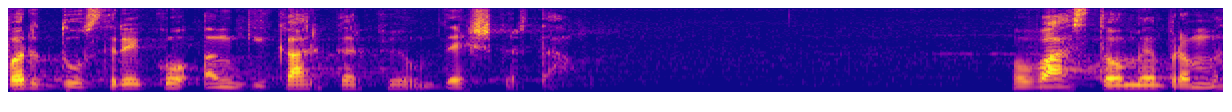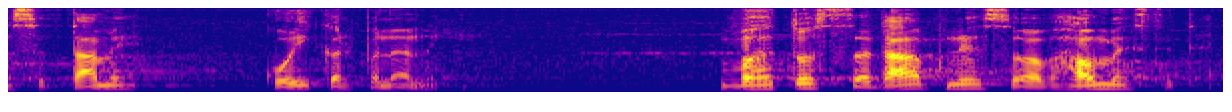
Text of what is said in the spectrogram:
पर दूसरे को अंगीकार करके उपदेश करता हूँ। वास्तव में ब्रह्म सत्ता में कोई कल्पना नहीं। वह तो सदा अपने स्वभाव में स्थित है।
